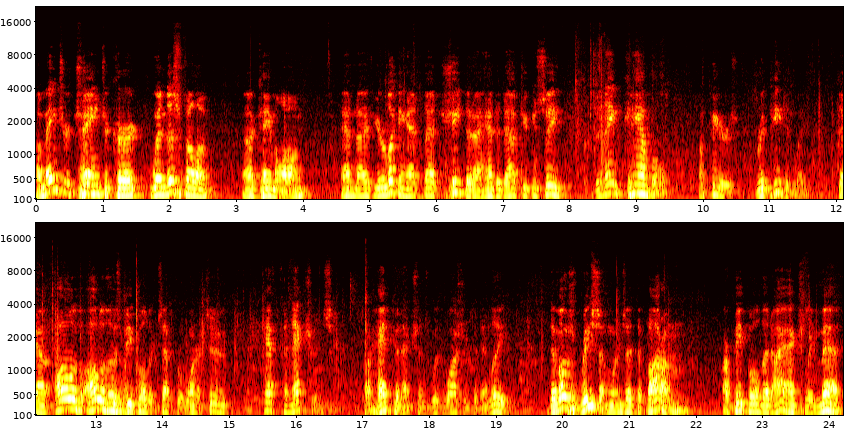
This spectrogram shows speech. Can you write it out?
a major change occurred when this fellow uh, came along and uh, if you're looking at that sheet that I handed out, you can see the name Campbell appears repeatedly. Down all of all of those people, except for one or two, have connections or had connections with Washington and Lee. The most recent ones at the bottom are people that I actually met.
